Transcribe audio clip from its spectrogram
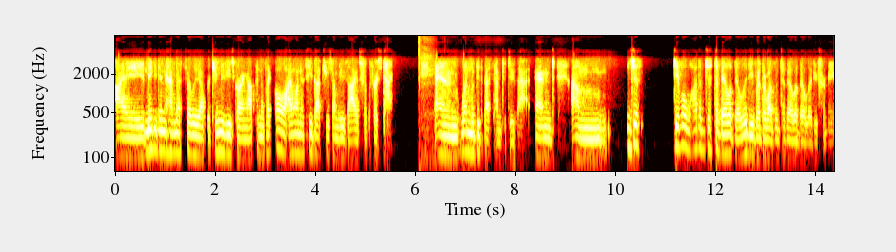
I maybe didn't have necessarily the opportunities growing up, and it's like, oh, I want to see that through somebody's eyes for the first time and when would be the best time to do that and um, just give a lot of just availability where there wasn't availability for me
